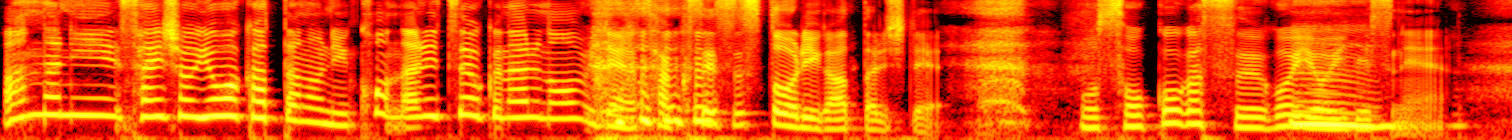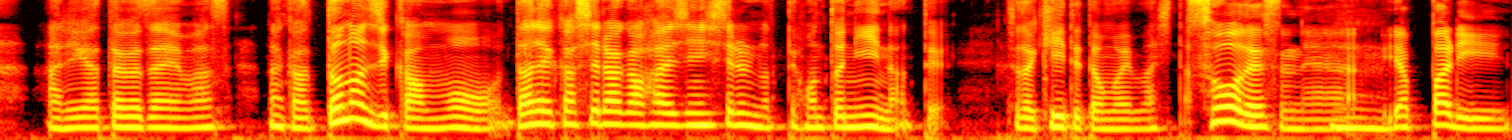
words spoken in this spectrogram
あんなに最初弱かったのにこんなに強くなるの？みたいなサクセスストーリーがあったりしてもうそこがすごい良いですね、ありがとうございます。なんかどの時間も誰かしらが配信してるのって本当にいいなってちょっと聞いてて思いました。そうですね、うん。やっぱり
